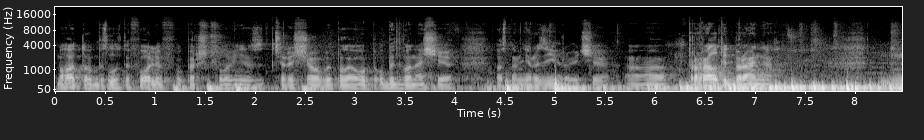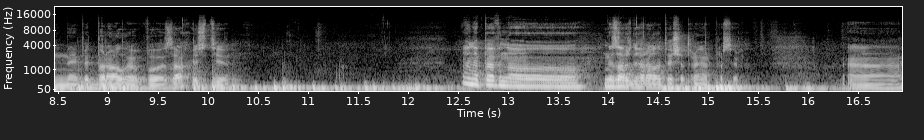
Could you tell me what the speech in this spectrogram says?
багато безглуздих фолів у першій половині, через що випали обидва наші основні розігруючі. Програли підбирання, не підбирали в захисті. Ну, напевно, не завжди грали те, що тренер просив. Е,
